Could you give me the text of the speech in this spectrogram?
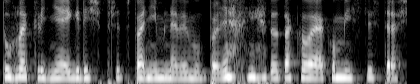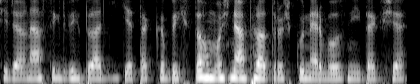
tuhle klidně, i když před spaním nevím úplně, je to takové jako místy strašidelné. Asi kdybych byla dítě, tak bych z toho možná byla trošku nervózní, takže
